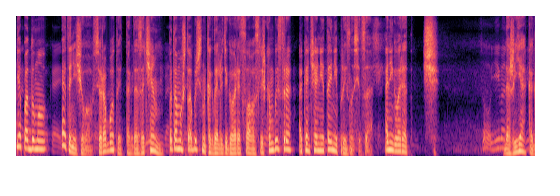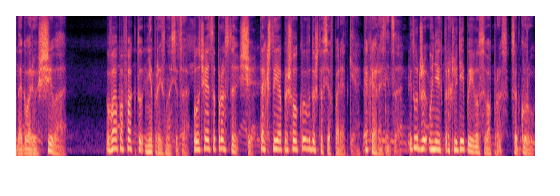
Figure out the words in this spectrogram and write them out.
Я подумал, это ничего, все работает, тогда зачем? Потому что обычно, когда люди говорят слова слишком быстро, окончание «т» не произносится. Они говорят «щ». Даже я, когда говорю «шива», Ва по факту не произносится. Получается просто «щ». Так что я пришел к выводу, что все в порядке. Какая разница? И тут же у некоторых людей появился вопрос. Садгуру,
